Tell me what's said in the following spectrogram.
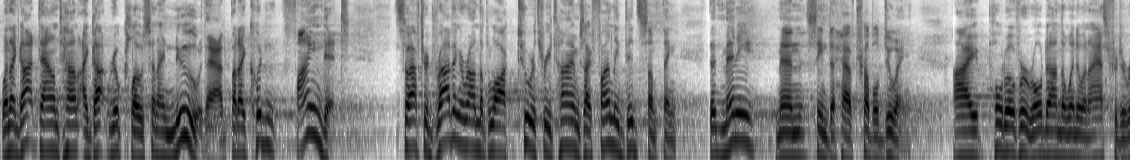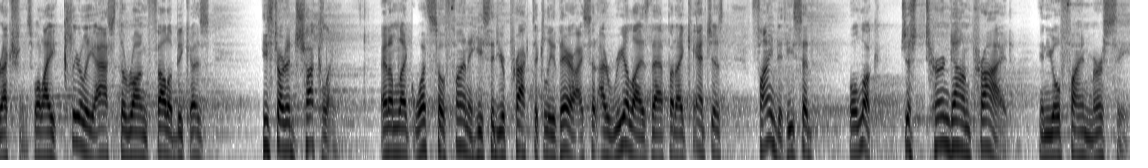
when I got downtown, I got real close and I knew that, but I couldn't find it. So after driving around the block two or three times, I finally did something that many men seem to have trouble doing. I pulled over, rolled down the window, and I asked for directions. Well, I clearly asked the wrong fellow because he started chuckling. And I'm like, what's so funny? He said, You're practically there. I said, I realize that, but I can't just find it. He said, Well, look, just turn down pride and you'll find mercy.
